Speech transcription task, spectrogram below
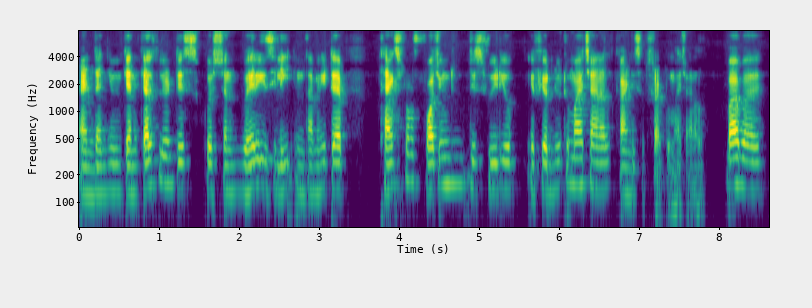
and then you can calculate this question very easily in the Minitab thanks for watching this video. If you're new to my channel kindly subscribe to my channel. Bye bye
